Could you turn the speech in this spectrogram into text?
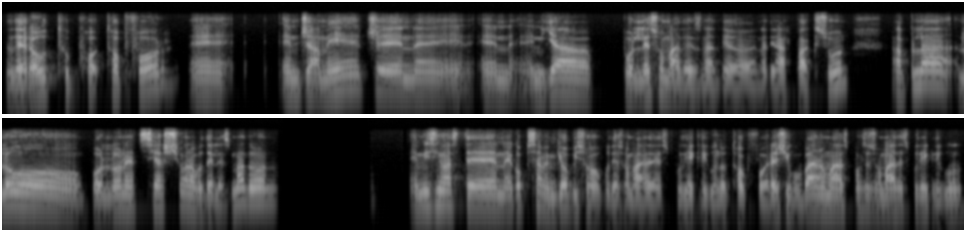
the road to top 4 ε, εν τζαμέ και εν, εν, εν, για πολλές ομάδες να, να την αρπάξουν. Απλά λόγω πολλών έτσι άσχημων αποτελεσμάτων εμείς είμαστε, κόψαμε πιο πίσω από τις ομάδες που διεκδικούν το top 4. Έχει που πάνω μας πόσες ομάδες που διεκδικούν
